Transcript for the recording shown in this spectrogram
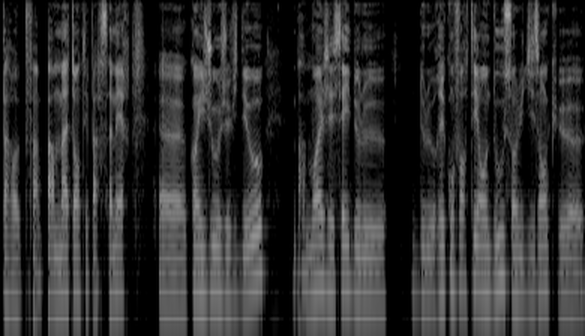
par enfin par ma tante et par sa mère euh, quand il joue aux jeux vidéo, bah moi j'essaye de le de le réconforter en douce en lui disant que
